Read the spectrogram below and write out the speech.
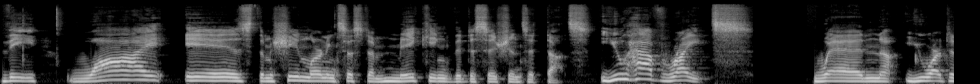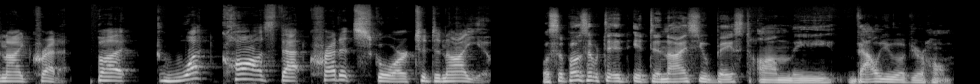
The why is the machine learning system making the decisions it does? You have rights when you are denied credit, but what caused that credit score to deny you? Well, suppose it, it, it, denies you based on the value of your home.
